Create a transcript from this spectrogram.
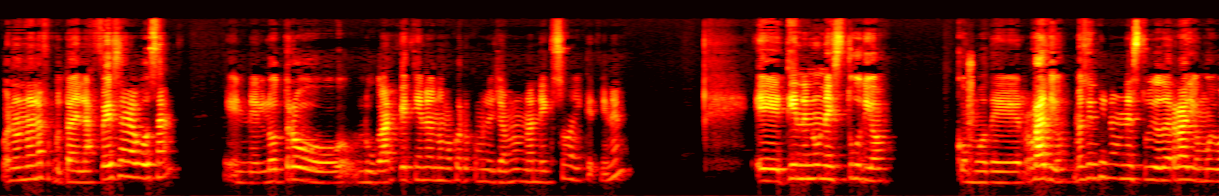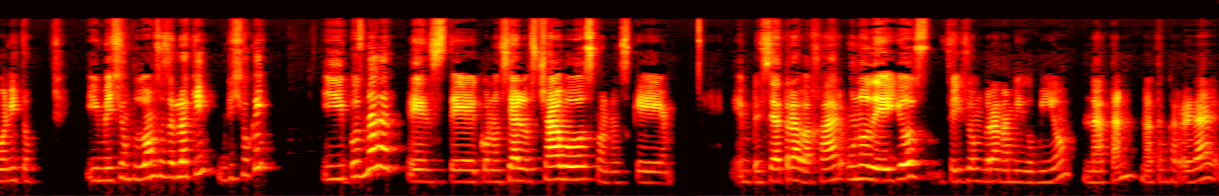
bueno, no en la facultad, en la FE Zaragoza, en el otro lugar que tienen, no me acuerdo cómo le llaman, un anexo ahí que tienen, eh, tienen un estudio como de radio, más bien tienen un estudio de radio muy bonito. Y me dijeron, pues vamos a hacerlo aquí. Dije, ok. Y pues nada, este, conocí a los chavos con los que empecé a trabajar. Uno de ellos se hizo un gran amigo mío, Nathan, Nathan Carrera,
